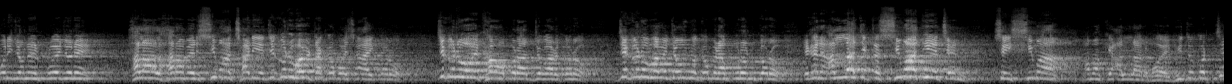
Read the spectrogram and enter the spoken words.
পরিজনের প্রয়োজনে হালাল হারামের সীমা ছাড়িয়ে যে কোনোভাবে টাকা পয়সা আয় করো, যে কোনোভাবে খাওয়া পড়ার জোগাড় করো, যে কোনোভাবে যৌন কামনা পূরণ করো, এখানে আল্লাহ যে একটা সীমা দিয়েছেন, সেই সীমা আমাকে আল্লাহর ভয়ে ভীত করছে,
